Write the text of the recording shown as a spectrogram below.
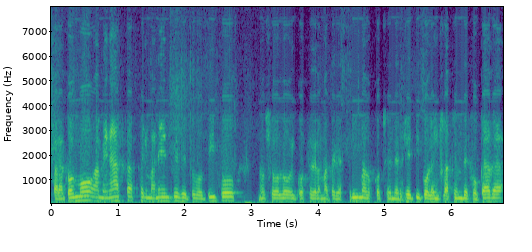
para cómo amenazas permanentes de todo tipo, no solo el coste de las materias primas, los costes energéticos, la inflación desfocada,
